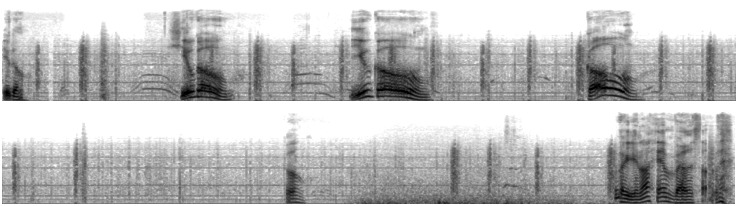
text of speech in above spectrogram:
Hugo. Hugo. You go. Go. Oh, you're not him, bro. Stop.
